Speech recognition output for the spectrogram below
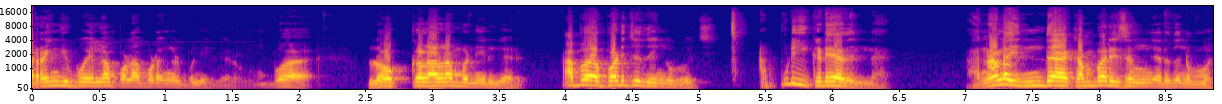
இறங்கி போயெல்லாம் பல படங்கள் பண்ணியிருக்காரு. ரொம்ப லோக்கலாலாம் பண்ணியிருக்காரு. அப்போ படித்தது எங்கே போச்சு? அப்படி கிடையாது இல்லை. அதனால் இந்த கம்பாரிசனுங்கிறது நம்ம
